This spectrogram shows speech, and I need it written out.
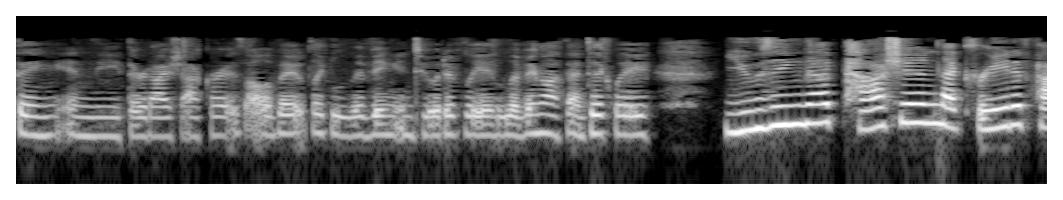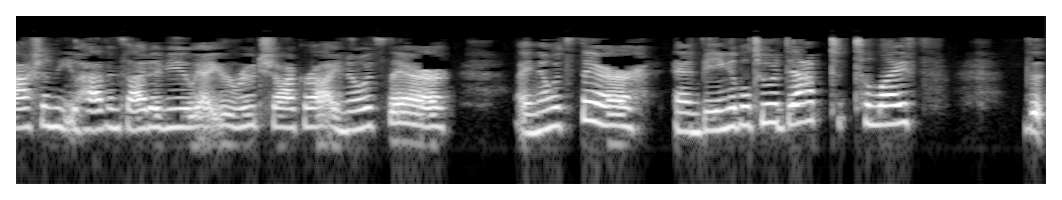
thing in the third eye chakra is all about like living intuitively, living authentically, using that passion, that creative passion that you have inside of you at your root chakra. I know it's there. I know it's there. And being able to adapt to life, the,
